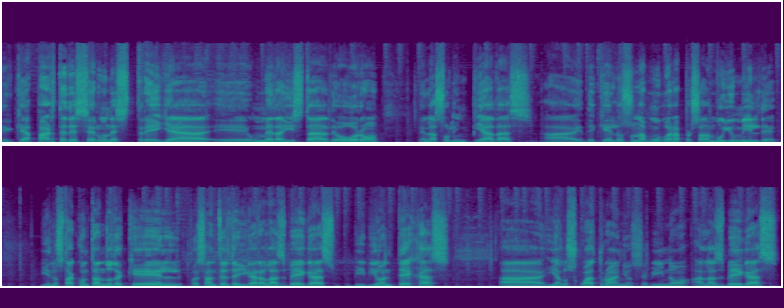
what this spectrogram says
de que aparte de ser una estrella, eh, un medallista de oro en las Olimpiadas, ah, de que él es una muy buena persona, muy humilde. Y nos está contando de que él, pues antes de llegar a Las Vegas, vivió en Texas ah, y a los cuatro años se vino a Las Vegas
